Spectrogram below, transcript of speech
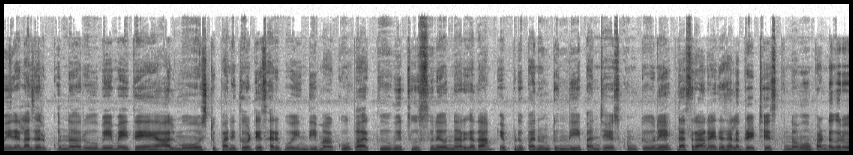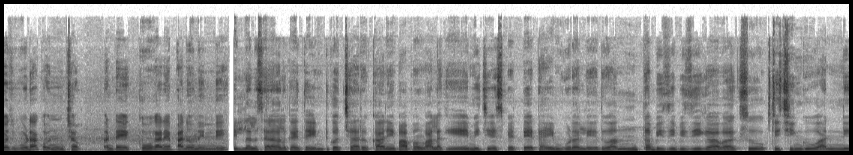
మీరు ఎలా జరుపుకున్నారు? మేమైతే ఆల్మోస్ట్ పనితోటే సరిపోయింది మాకు. వర్క్ మీరు చూస్తూనే ఉన్నారు కదా ఎప్పుడు పని ఉంటుంది పని చేసుకుంటూనే దసరానైతే సెలబ్రేట్ చేసుకున్నాము. పండుగ రోజు కూడా కొంచెం అంటే ఎక్కువగానే పని ఉనింది పిల్లలు సెలవులకైతే ఇంటికి వచ్చారు కానీ పాపం వాళ్ళకి ఏమీ చేసి పెట్టే టైం కూడా లేదు. అంత బిజీ బిజీగా వర్క్స్ స్టిచ్చింగ్ అన్ని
